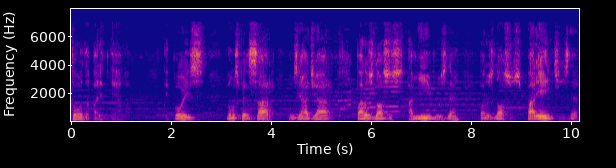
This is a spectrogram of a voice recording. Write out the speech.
toda a parentela. Depois, vamos pensar, vamos irradiar para os nossos amigos, né? para os nossos parentes, né?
